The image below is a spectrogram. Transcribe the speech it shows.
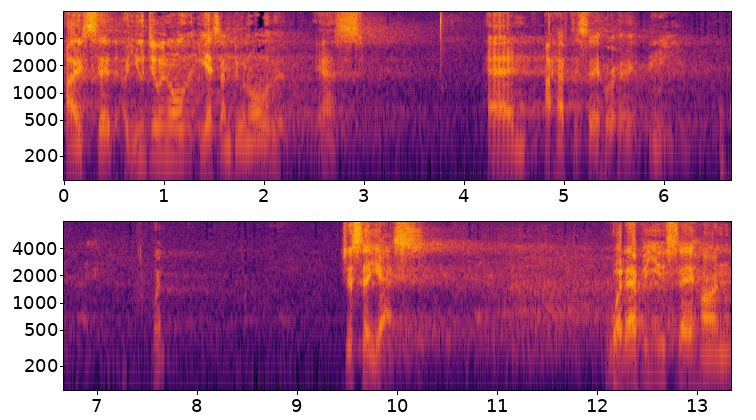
I said, are you doing all of it? Yes, I'm doing all of it. Yes. And I have to say, Jorge, what? Just say yes. Whatever you say, hon,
